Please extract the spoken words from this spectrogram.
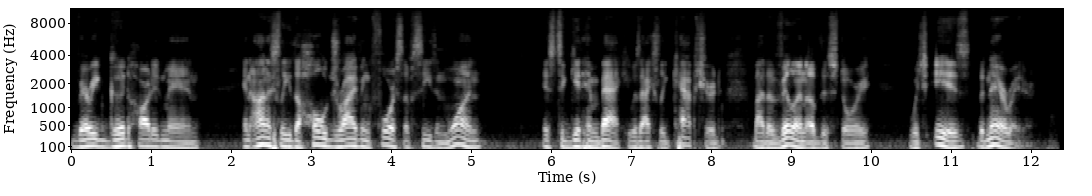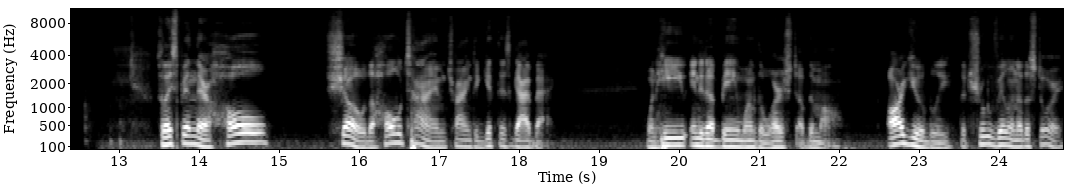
very good hearted man. And honestly, the whole driving force of season one is to get him back. He was actually captured by the villain of this story, which is the narrator. So they spend their whole show, the whole time, trying to get this guy back when he ended up being one of the worst of them all. Arguably the true villain of the story.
